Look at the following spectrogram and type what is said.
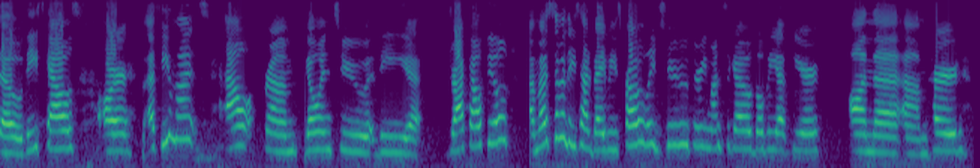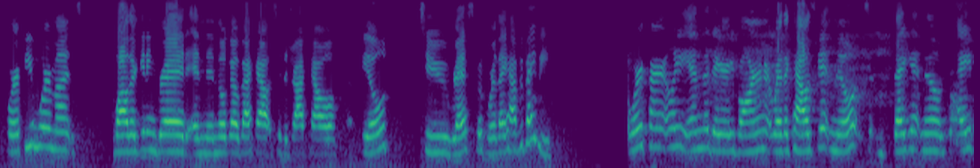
So these cows are a few months out from going to the dry cow field most some of these had babies probably two, three months ago. They'll be up here on the um, herd for a few more months while they're getting bred, and then they'll go back out to the dry cow field to rest before they have a baby. We're currently in the dairy barn where the cows get milked. They get milked eight,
